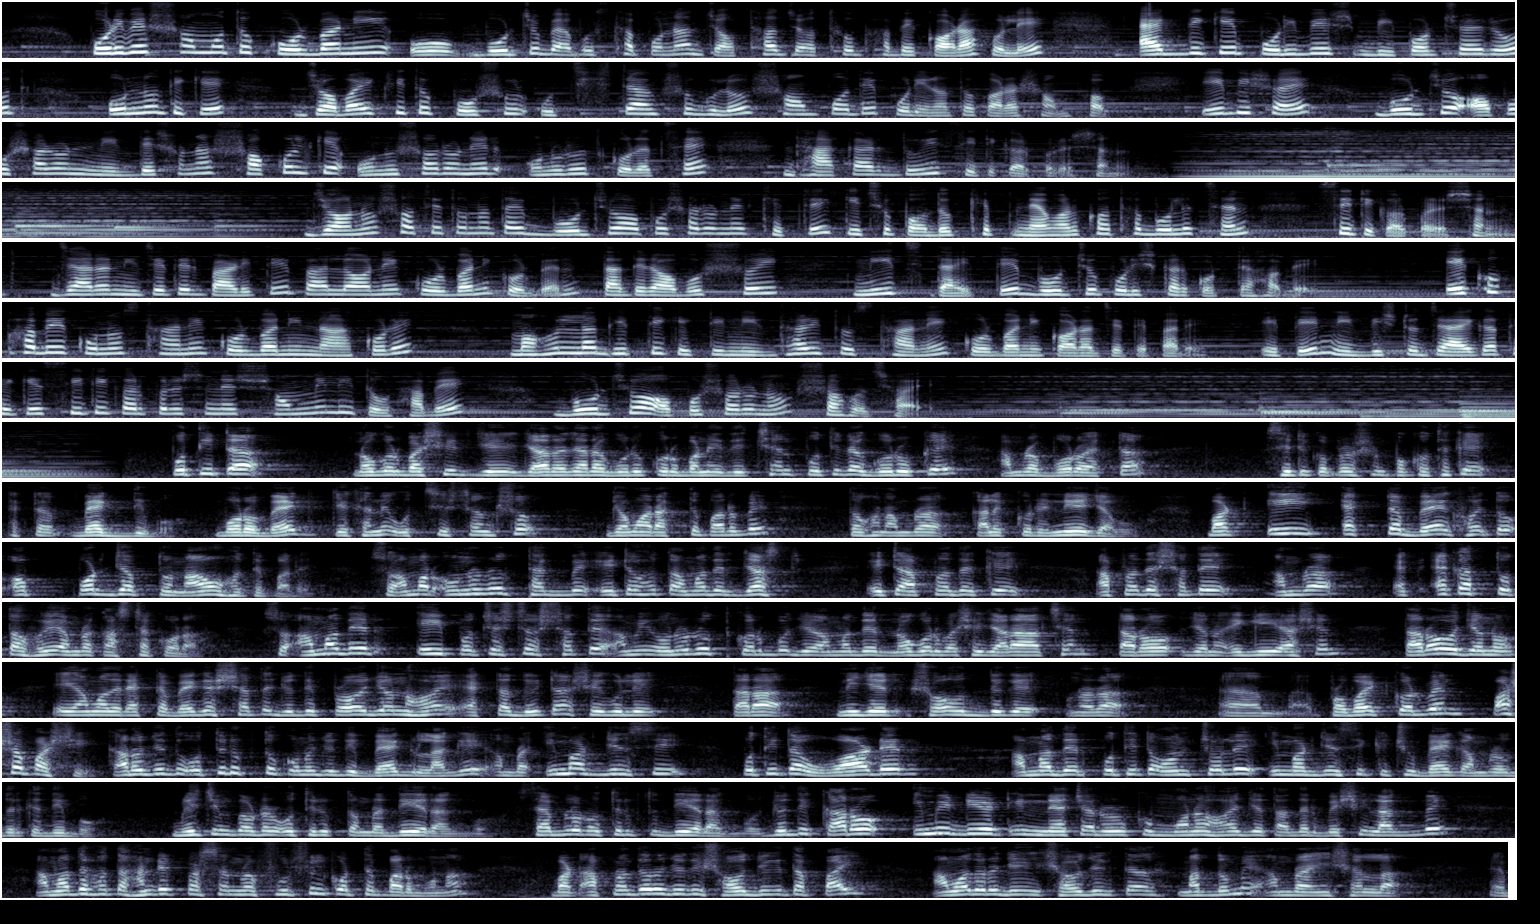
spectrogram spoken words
পরিবেশসম্মত কোরবানি ও বর্জ্য ব্যবস্থাপনা যথাযথভাবে করা হলে একদিকে পরিবেশ বিপর্যয় রোধ, অন্যদিকে জবাইকৃত পশুর উচ্ছিষ্টাংশগুলো সম্পদে পরিণত করা সম্ভব। এ বিষয়ে বর্জ্য অপসারণ নির্দেশনা সকলকে অনুসরণের অনুরোধ করেছে ঢাকার দুই সিটি কর্পোরেশন। জনসচেতনতায় বর্জ্য অপসারণের ক্ষেত্রে কিছু পদক্ষেপ নেওয়ার কথা বলেছেন সিটি কর্পোরেশন। যারা নিজেদের বাড়িতে বা লনে কোরবানি করবেন, তাদের অবশ্যই নিজ দায়িত্বে বর্জ্য পরিষ্কার করতে হবে। এককভাবে কোনো স্থানে কোরবানি না করে মহল্লা ভিত্তিক একটি নির্ধারিত স্থানে কোরবানি করা যেতে পারে। এতে নির্দিষ্ট জায়গা থেকে সিটি কর্পোরেশনের সম্মিলিতভাবে বর্জ্য অপসারণও সহজ হয়। প্রতিটা নগরবাসীর যে যারা যারা গরু কোরবানি দিচ্ছেন, প্রতিটা গরুকে আমরা বড় একটা সিটি কর্পোরেশন পক্ষ থেকে একটা ব্যাগ দিব। বড় ব্যাগ যেখানে উচ্ছিষ্টাংশ জমা রাখতে পারবে, তখন আমরা কালেক্ট করে নিয়ে যাব। বাট এই একটা ব্যাগ হয়তো অপর্যাপ্ত নাও হতে পারে। সো আমার অনুরোধ থাকবে, এটা হয়তো আমাদের জাস্ট এটা আপনাদেরকে, আপনাদের সাথে আমরা এক একাত্মতা হয়ে আমরা কাজটা করা। সো আমাদের এই প্রচেষ্টার সাথে আমি অনুরোধ করব যে আমাদের নগরবাসী যারা আছেন, তারাও যেন এগিয়ে আসেন, তারাও যেন এই আমাদের একটা ব্যাগের সাথে যদি প্রয়োজন হয়, একটা, দুইটা, সেগুলি তারা নিজের স্ব উদ্যোগে ওনারা প্রোভাইড করবেন। পাশাপাশি কারও যদি অতিরিক্ত কোনো যদি ব্যাগ লাগে, আমরা ইমার্জেন্সি প্রতিটা ওয়ার্ডের আমাদের প্রতিটা অঞ্চলে ইমার্জেন্সি কিছু ব্যাগ আমরা ওদেরকে দিব। ব্লিচিং পাউডার অতিরিক্ত আমরা দিয়ে রাখব স্যাবলন অতিরিক্ত দিয়ে রাখব। যদি কারও ইমিডিয়েট ইন নেচার ওরকম মনে হয় যে তাদের বেশি লাগবে, আমাদের হয়তো হান্ড্রেড পার্সেন্ট আমরা ফুলফিল করতে পারব না বাট আপনাদেরও যদি সহযোগিতা পাই, আমাদেরও যে সহযোগিতার মাধ্যমে আমরা ইনশাল্লাহ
